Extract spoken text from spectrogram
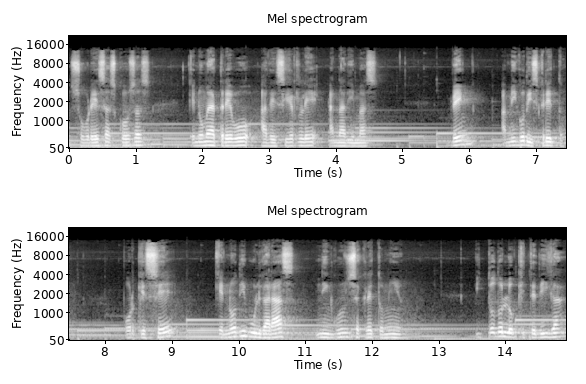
sobre esas cosas que no me atrevo a decirle a nadie más. Ven, amigo discreto, porque sé que no divulgarás ningún secreto mío, y todo lo que te diga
